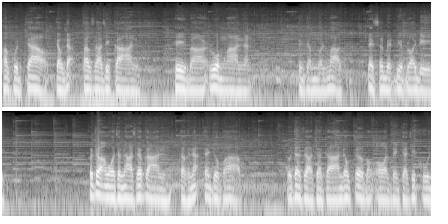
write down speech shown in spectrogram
พระคุณเจ้าเจ้าพระสาธิการ ที่มาร่วมงานนั้นเป็นจำนวนมากได้สำเร็จเรียบร้อยดี ก็ต้อโมทนาสการกับคณะท่านเจ้าภาพโดยท่านศาสตราจารย์ ดรบางออนเป็นจันทิคุณ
